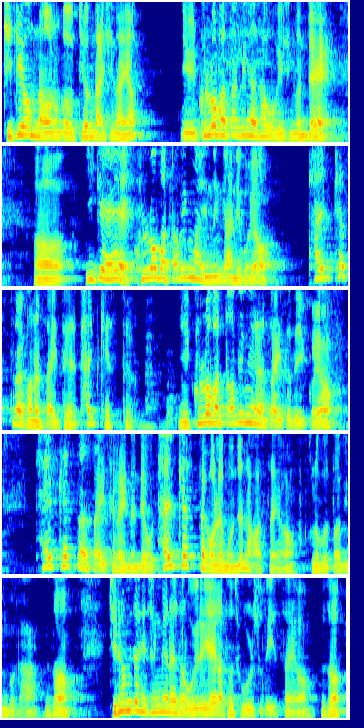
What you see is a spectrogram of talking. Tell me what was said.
기계음 나오는 거 기억나시나요? 이 클로바 더빙에서 하고 계신 건데 어 이게 클로바 더빙만 있는 게 아니고요. 타입캐스트라고 하는 사이트가 있어요. 타입캐스트. 이 클로바 더빙이라는 사이트도 있고요. 타입캐스트라는 사이트가 있는데 타입캐스트가 원래 먼저 나왔어요. 클로바 더빙보다. 그래서 기능적인 측면에서는 오히려 얘가 더 좋을 수도 있어요. 그래서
